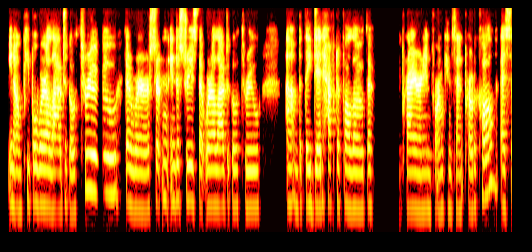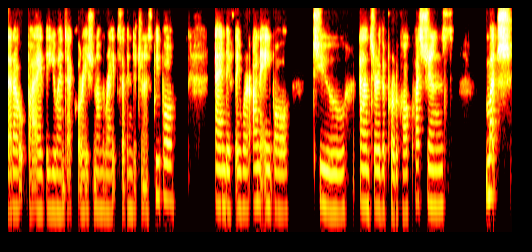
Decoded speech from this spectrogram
you know people were allowed to go through. There were certain industries that were allowed to go through um, but they did have to follow the prior and informed consent protocol as set out by the un declaration on the rights of indigenous people. And if they were unable to answer the protocol questions much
